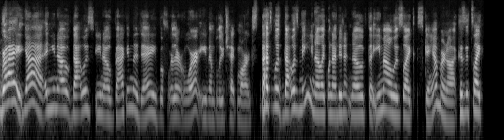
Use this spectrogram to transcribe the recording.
right yeah and you know that was you know back in the day before there were even blue check marks that's what that was me you know like when i didn't know if the email was like scam or not because it's like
